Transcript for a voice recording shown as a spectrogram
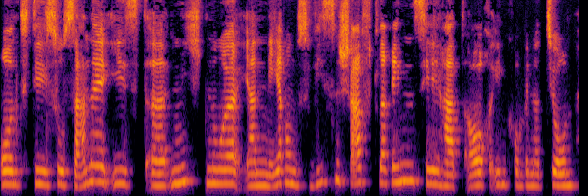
Und die Susanne ist äh, nicht nur Ernährungswissenschaftlerin, sie hat auch in Kombination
